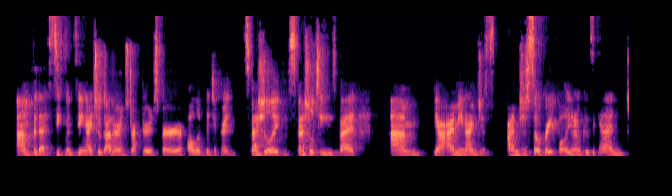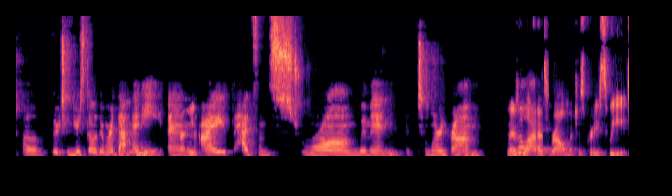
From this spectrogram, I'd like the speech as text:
um, for the sequencing. I took other instructors for all of the different specialty specialties, but um, yeah, I mean, I'm just I'm just so grateful, you know, because again, 12, 13 years ago, there weren't that many. And right. I had some strong women to learn from. There's a lot of realm, which is pretty sweet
